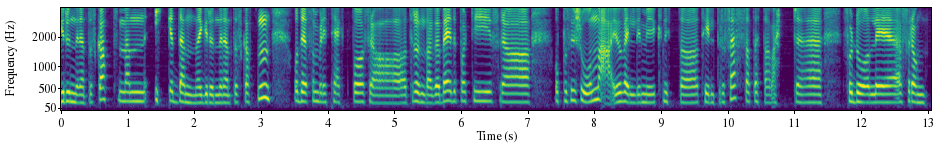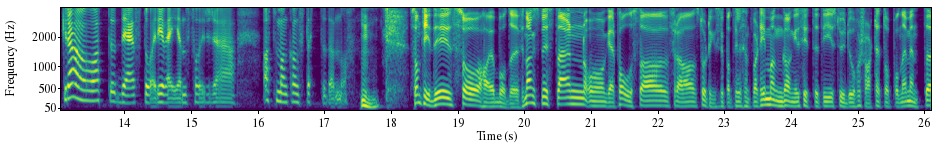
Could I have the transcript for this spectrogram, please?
grunnrenteskatt, men ikke denne grunnrenteskatten. Og det som blir pekt på fra Trøndelag Arbeiderparti, fra opposisjonen, er jo veldig mye knytta til prosess, at dette har vært uh, for dårlig forankra, og at det står i veien for uh, at man kan støtte den nå. Mm. Samtidig så har jo både finansministeren og Geir Pollestad fra stortingsgruppa til Senterpartiet mange ganger sittet i studio og forsvart dette opp og mente,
